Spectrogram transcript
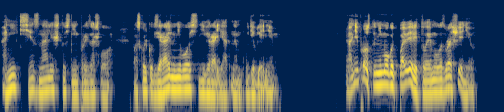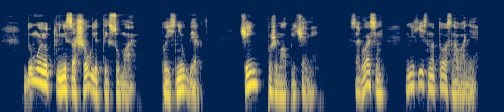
они все знали, что с ним произошло, поскольку взирали на него с невероятным удивлением. «Они просто не могут поверить твоему возвращению. Думают, не сошел ли ты с ума», — пояснил Бергт. Чейн пожимал плечами. «Согласен, у них есть на то основание».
